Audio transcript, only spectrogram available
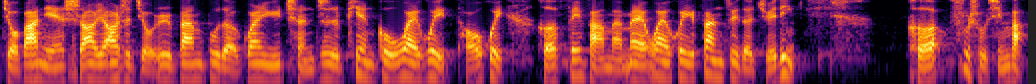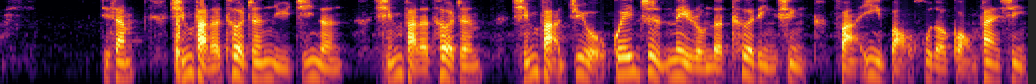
九八年十二月二十九日颁布的《关于惩治骗购外汇、逃汇和非法买卖外汇犯罪的决定》和附属刑法。第三，刑法的特征与机能。刑法的特征。刑法具有规制内容的特定性、法益保护的广泛性、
